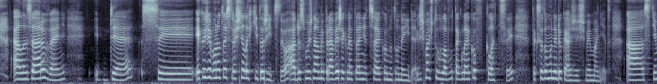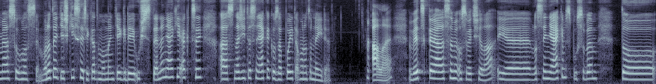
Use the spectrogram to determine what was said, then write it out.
ale zároveň jde si, jakože ono to je strašně lehký to říct, jo, a dost možná mi právě řeknete něco jako, no to nejde. Když máš tu hlavu takhle jako v kleci, tak se tomu nedokážeš vymanit. A s tím já souhlasím. Ono to je těžký si říkat v momentě, kdy už jste na nějaký akci a snažíte se nějak jako zapojit a ono to nejde. Ale věc, která se mi osvědčila, je vlastně nějakým způsobem to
